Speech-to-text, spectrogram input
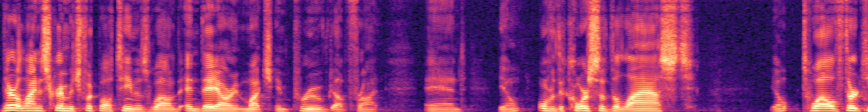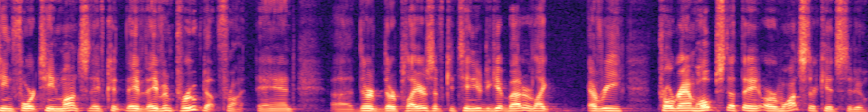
They're a line of scrimmage football team as well, and they are much improved up front. And, you know, over the course of the last, you know, 12, 13, 14 months, they've, they've, they've improved up front. And uh, their, their players have continued to get better, like every program hopes that they or wants their kids to do.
